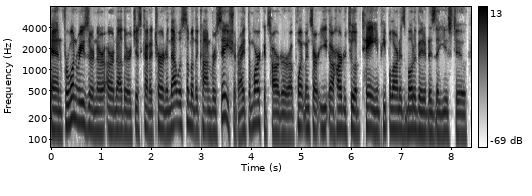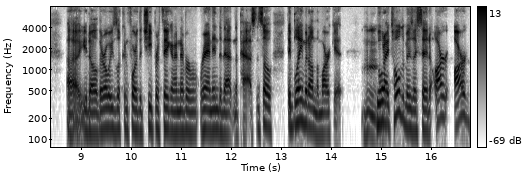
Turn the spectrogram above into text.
and for one reason or, or another, it just kind of turned. And that was some of the conversation, right? The market's harder, appointments are e- are harder to obtain. People aren't as motivated as they used to. Uh, you know, they're always looking for the cheaper thing, and I never ran into that in the past. And so they blame it on the market. Mhm. But what I told them is I said, our our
